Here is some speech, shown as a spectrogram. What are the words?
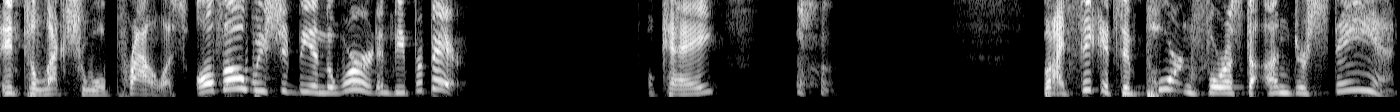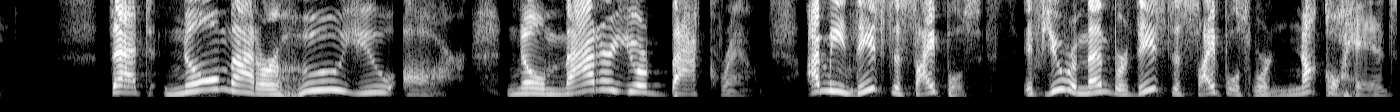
intellectual prowess, although we should be in the Word and be prepared. Okay? but I think it's important for us to understand that no matter who you are, no matter your background, I mean, these disciples, if you remember, these disciples were knuckleheads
